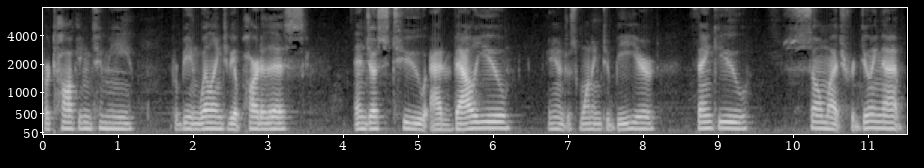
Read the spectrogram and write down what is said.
for talking to me for being willing to be a part of this and just to add value and just wanting to be here. Thank you so much for doing that.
